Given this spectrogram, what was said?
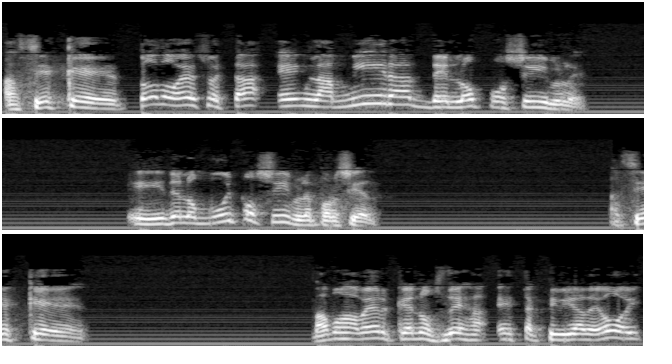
Así es que todo eso está en la mira de lo posible. Y de lo muy posible, por cierto. Así es que vamos a ver qué nos deja esta actividad de hoy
